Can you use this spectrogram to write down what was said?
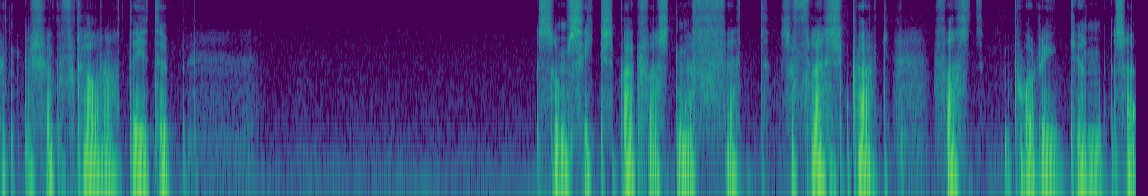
vad jag försöker förklara. Det är typ som sixpack fast med fett. Så fläskpack fast på ryggen. Så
